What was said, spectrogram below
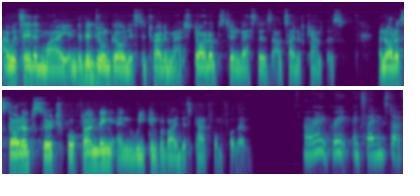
I would say that my individual goal is to try to match startups to investors outside of campus. A lot of startups search for funding, and we can provide this platform for them. All right, great, exciting stuff.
